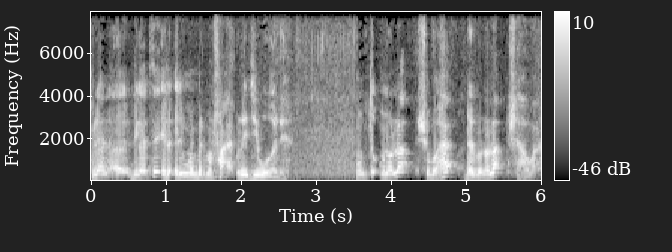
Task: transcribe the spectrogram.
Kemudian uh, dia kata ilmu yang bermanfaat pada jiwa dia. Untuk menolak syubhat dan menolak syahwat.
